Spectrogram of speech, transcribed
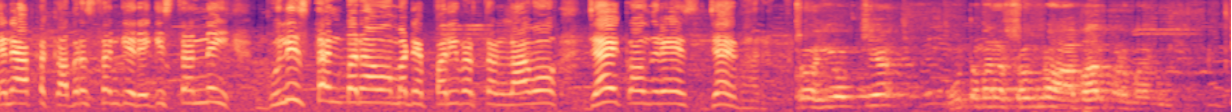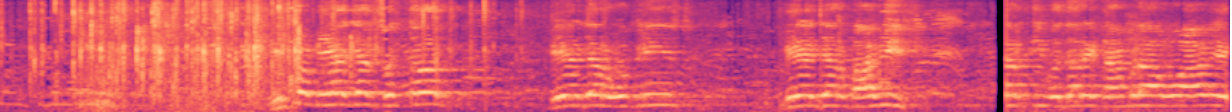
એને આપણે કબ્રસ્તાન કે રેગિસ્તાન નહીં, ગુલિસ્તાન બનાવવા માટે પરિવર્તન લાવો. જય કોંગ્રેસ, જય ભારત. સહયોગ છે. હું તમારા સૌનો આભાર પણ માનું છું. મિત્રો, બે હજાર સત્તર, બે હજાર ઓગણીસ, બે હજાર બાવીસથી વધારે ગામડાઓ આવે,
